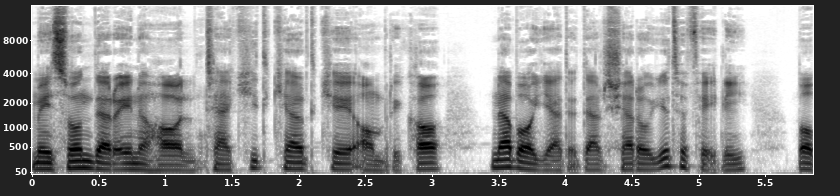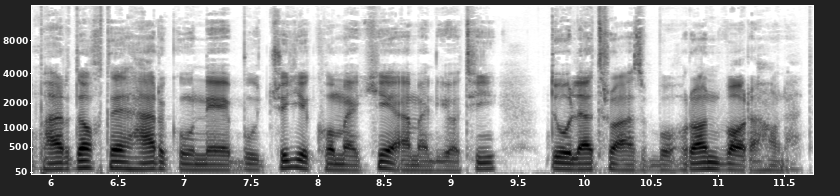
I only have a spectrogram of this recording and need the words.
میسون در این حال تأکید کرد که آمریکا نباید در شرایط فعلی با پرداخت هر گونه بودجه کمکی عملیاتی دولت را از بحران وارهاند.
